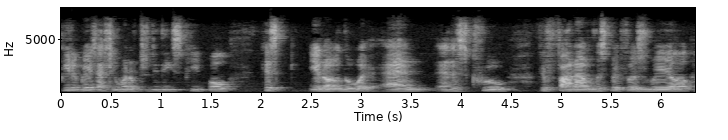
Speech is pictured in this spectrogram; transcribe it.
Peter Graves actually went up to these people, his you know the way and and his crew to find out if this Bigfoot is real.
